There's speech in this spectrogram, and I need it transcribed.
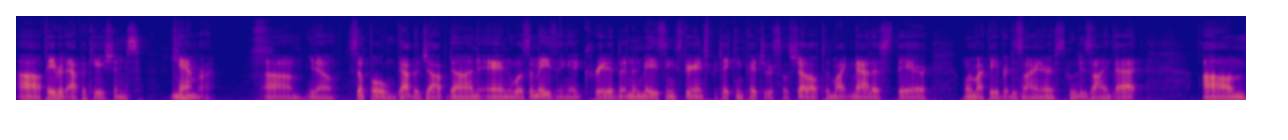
Uh, favorite applications, camera. Um, you know, simple, got the job done, and was amazing. It created an amazing experience for taking pictures. So shout out to Mike Mattis there, one of my favorite designers who designed that. Um,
